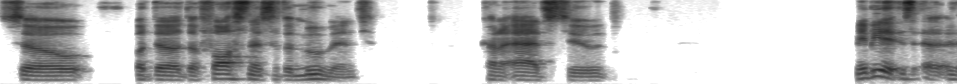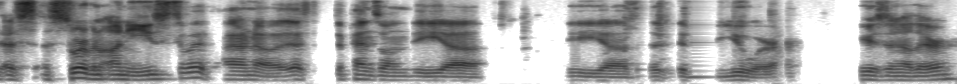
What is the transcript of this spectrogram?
So, but the, the falseness of the movement kind of adds to maybe it's a, a, a, sort of an unease to it. I don't know. It depends on the uh, the, uh, the, the viewer. Here's another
